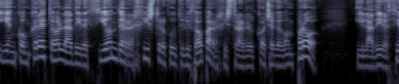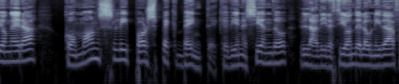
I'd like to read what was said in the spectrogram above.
Y en concreto la dirección de registro que utilizó para registrar el coche que compró. Y la dirección era Comonsley Porspec 20, que viene siendo la dirección de la unidad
